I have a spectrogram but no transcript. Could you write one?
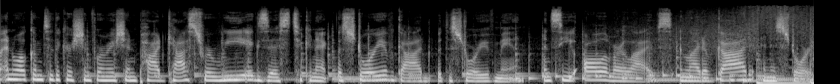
and welcome to the Christian Formation podcast, where we exist to connect the story of God with the story of man and see all of our lives in light of God and His story.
